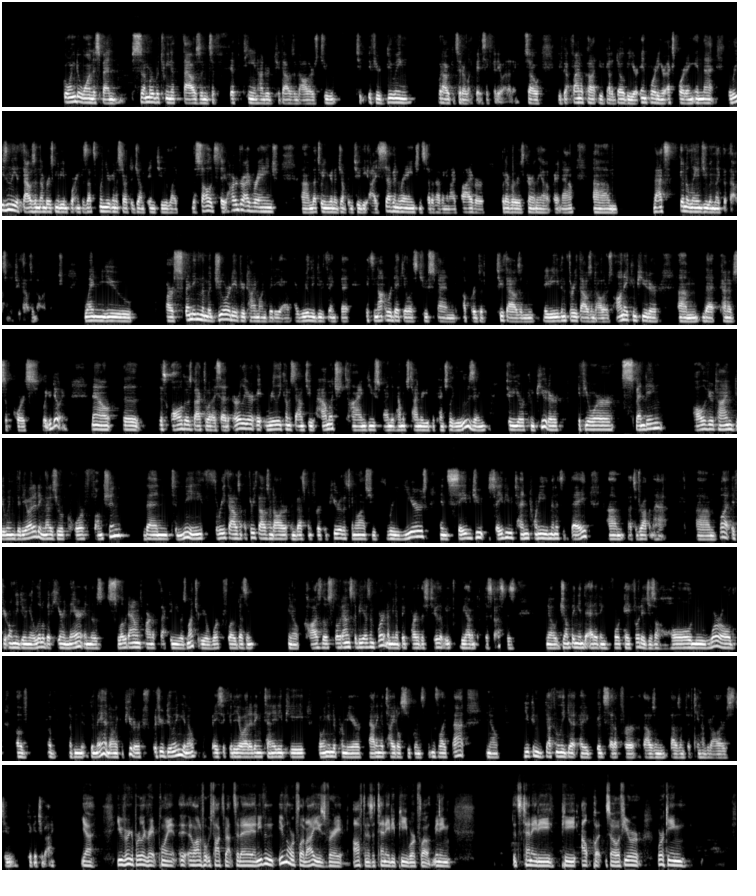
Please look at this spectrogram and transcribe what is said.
going to want to spend somewhere between a thousand to fifteen hundred, two thousand dollars to to if you're doing what I would consider like basic video editing. So you've got Final Cut, you've got Adobe, you're importing, you're exporting. In that, the reason the 1,000 number is going to be important because that's when you're going to start to jump into like the solid state hard drive range. Um, that's when you're going to jump into the i7 range instead of having an i5 or whatever is currently out right now. Um, that's going to land you in like the thousand to two thousand dollar range. When you are spending the majority of your time on video, I really do think that it's not ridiculous to spend upwards of two thousand, maybe even three thousand dollars on a computer um, that kind of supports what you're doing. Now, the this all goes back to what I said earlier. It really comes down to how much time do you spend and how much time are you potentially losing to your computer if you're spending all of your time doing video editing that is your core function then to me, 3,000, a $3,000 investment for a computer that's going to last you three years and saved you, save you 10, 20 minutes a day, um, that's a drop in the hat. Um, but if you're only doing it a little bit here and there and those slowdowns aren't affecting you as much or your workflow doesn't you know cause those slowdowns to be as important i mean a big part of this too that we we haven't discussed is you know jumping into editing 4k footage is a whole new world of of demand on a computer. But if you're doing, you know, basic video editing, 1080p, going into Premiere, adding a title sequence, things like that, you know, you can definitely get a good setup for a thousand, thousand, fifteen hundred dollars to to get you by. Yeah, you bring up a really great point. A lot of what we've talked about today, and even even the workflow that I use very often is a 1080p workflow, meaning it's 1080p output. So if you're working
